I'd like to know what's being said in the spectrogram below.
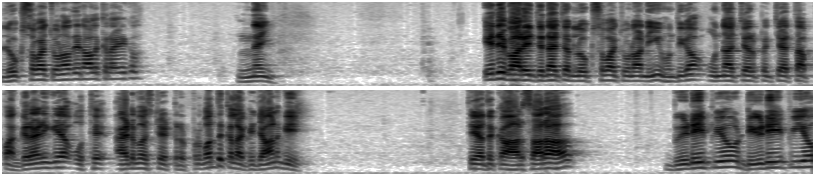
ਲੋਕ ਸਭਾ ਚੋਣਾਂ ਦੇ ਨਾਲ ਕਰਾਏਗਾ? ਨਹੀਂ। ਇਹਦੇ ਬਾਰੇ ਜਿੰਨਾ ਚਿਰ ਲੋਕ ਸਭਾ ਚੋਣਾਂ ਨਹੀਂ ਹੁੰਦੀਆਂ, ਉਨਾ ਚਿਰ ਪੰਚਾਇਤਾਂ ਭੰਗ ਰਹਿਣਗੀਆਂ, ਉੱਥੇ ਐਡਮਿਨਿਸਟ੍ਰੇਟਰ ਪ੍ਰਬੰਧਕ ਲੱਗ ਜਾਣਗੇ। ਤੇ ਅਧਿਕਾਰ ਸਾਰਾ ਬੀਡੀਪੀਓ ਡੀਡੀਪੀਓ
